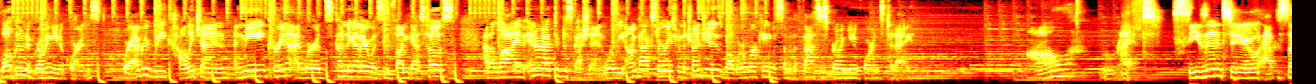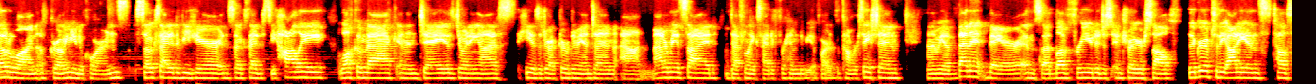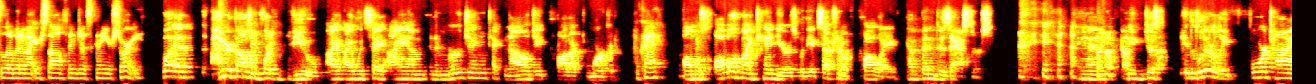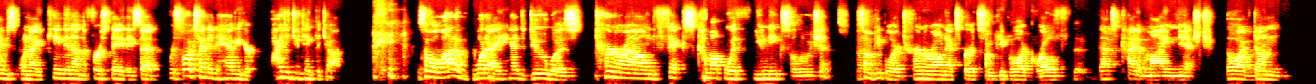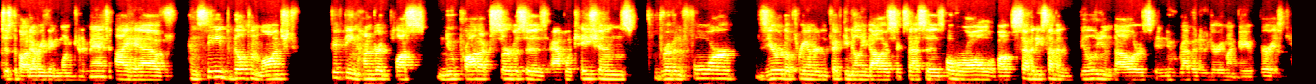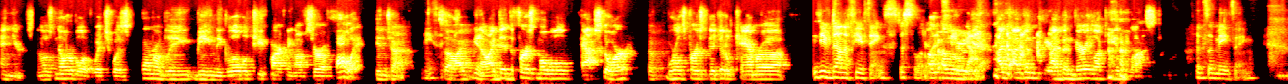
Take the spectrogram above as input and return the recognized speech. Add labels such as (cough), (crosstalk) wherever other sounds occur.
Welcome to Growing Unicorns, where every week Holly Chen and me, Korina Edwards, come together with some fun guest hosts at a live interactive discussion where we unpack stories from the trenches while we're working with some of the fastest growing unicorns today. All right season two, episode one of Growing Unicorns. So excited to be here and so excited to see Holly. Welcome back. And then Jay is joining us. He is a director of demand gen on Matter Made side. Definitely excited for him to be a part of the conversation. And then we have Bennet Bayer. And so I'd love for you to just intro yourself to the group, to the audience, tell us a little bit about yourself and just kind of your story. Well, at 100,000 foot view, I, I would say I am an emerging technology product marketer. Okay. Almost all of my tenures, with the exception of Huawei, have been disasters. (laughs) and I mean, just it literally four times when I came in on the first day, they said, We're so excited to have you here. Why did you take the job? (laughs) so a lot of what I had to do was turn around, fix, come up with unique solutions. Some people are turnaround experts, some people are growth. That's kind of my niche. Though I've done just about everything one can imagine. I have conceived, built, and launched 1,500 plus new products, services, applications, driven four zero to $350 million successes, overall about $77 billion in new revenue during my various tenures. The most notable of which was formerly being the global chief marketing officer of Huawei in China. Amazing. So I, you know, I did the first mobile app store, the world's first digital camera. You've done a few things, just a little bit. A, a little, yeah. yeah. I've, I've been, I've been very lucky and blessed. It's amazing.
